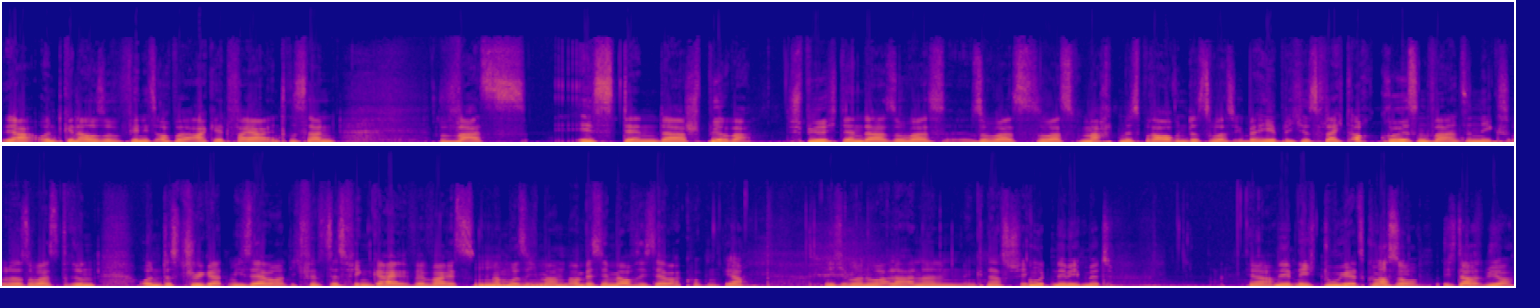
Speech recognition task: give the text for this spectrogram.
ja, und genauso finde ich es auch bei Arcade Fire interessant. Was ist denn da spürbar? Spüre ich denn da sowas, sowas, sowas Machtmissbrauchendes, sowas Überhebliches, vielleicht auch Größenwahnsinniges oder sowas drin? Und das triggert mich selber und ich finde es deswegen geil, wer weiß. Man muss sich mal, Mhm. mal ein bisschen mehr auf sich selber gucken. Ja. Nicht immer nur alle anderen in den Knast schicken. Gut, nehme ich mit. Ja. Nee. Nicht du jetzt Ach konkret. so, ich dachte, ja,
